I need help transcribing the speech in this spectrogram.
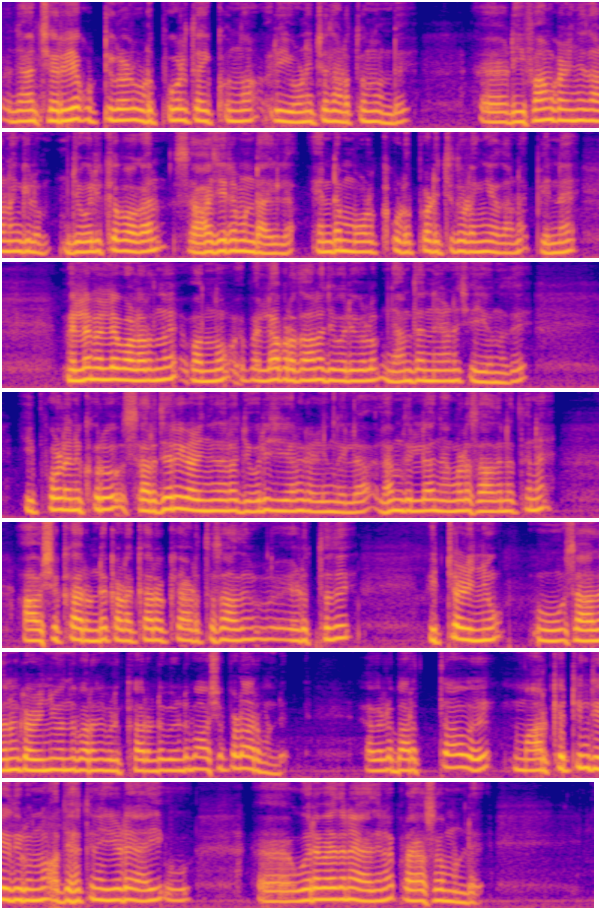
ഞാൻ ചെറിയ കുട്ടികളുടെ ഉടുപ്പുകൾ തയ്ക്കുന്ന ഒരു യൂണിറ്റ് നടത്തുന്നുണ്ട്. ഡിഫാം കഴിഞ്ഞതാണെങ്കിലും ജോലിക്ക് പോകാൻ സാഹചര്യമുണ്ടായില്ല. എന്റെ മോൾക്ക് ഉടുപ്പടിച്ചു തുടങ്ങിയതാണ്. പിന്നെ മെല്ലെ മെല്ലെ വളർന്ന് വന്നു. എല്ലാ പ്രധാന ജോലികളും ഞാൻ തന്നെയാണ് ചെയ്യുന്നത്. ഇപ്പോൾ എനിക്കൊരു സർജറി കഴിഞ്ഞതിനാൽ ജോലി ചെയ്യാൻ കഴിയുന്നില്ല. അലഹമില്ല ഞങ്ങളുടെ സാധനത്തിന് ആവശ്യക്കാരുണ്ട്. കടക്കാരൊക്കെ അടുത്ത സാധനം എടുത്തത് വിറ്റഴിഞ്ഞു. സാധനം കഴിഞ്ഞു എന്ന് പറഞ്ഞ് വിളിക്കാറുണ്ട്. വീണ്ടും ആവശ്യപ്പെടാറുമുണ്ട്. അവരുടെ ഭർത്താവ് മാർക്കറ്റിംഗ് ചെയ്തിരുന്നു. അദ്ദേഹത്തിന് ഈയിടെയായി ഊരവേദനയായതിന് പ്രയാസവുമുണ്ട്.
